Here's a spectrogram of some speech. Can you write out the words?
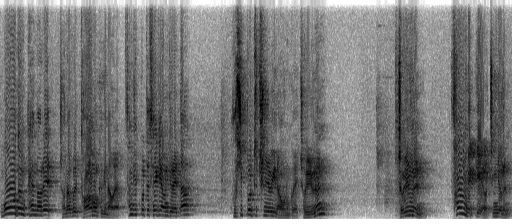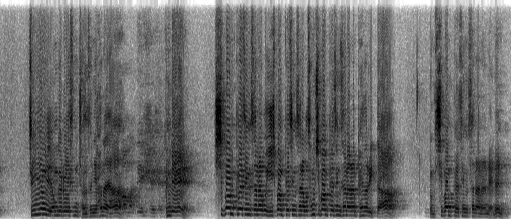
모든 패널에 전압을 더하면 그게 나와요. 30V 3개 연결했다? 90V 출력이 나오는 거예요. 전류는 전류는 선이 몇 개예요? 직렬은 직렬 연결을 했으면 전선이 하나야. 아, 네. 근데 10A 생산하고 20A 생산하고 30A 생산하는 패널이 있다. 그럼 10A 생산하는 애는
